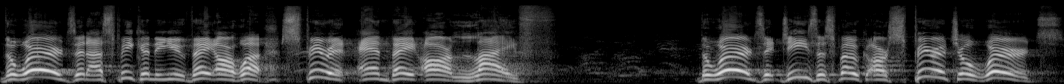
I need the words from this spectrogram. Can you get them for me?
The words that I speak unto you, they are what? Spirit and they are life. The words that Jesus spoke are spiritual words,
